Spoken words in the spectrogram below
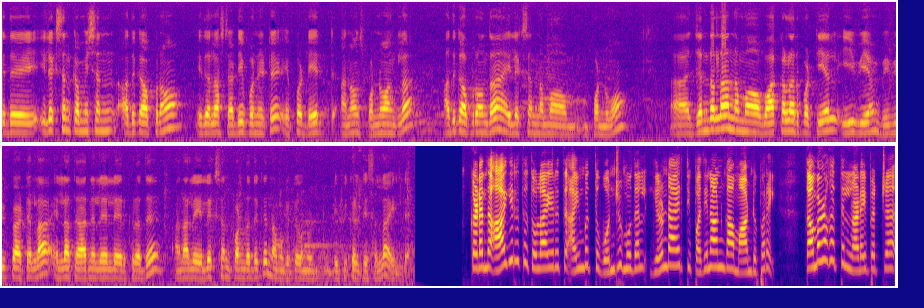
இது எலெக்ஷன் கமிஷன் அதுக்கப்புறம் இதெல்லாம் ஸ்டடி பண்ணிவிட்டு எப்போ டேட் அனௌன்ஸ் பண்ணுவாங்களோ அதுக்கப்புறம் தான் எலெக்ஷன் நம்ம பண்ணுவோம். ஜென்ரலாக நம்ம வாக்காளர் பட்டியல் இவிஎம் விவிபேட் எல்லாம் எல்லா தயார் நிலையில் இருக்கிறது. அதனால் எலெக்ஷன் பண்ணுறதுக்கு நம்மக்கிட்ட ஒன்றும் டிஃபிகல்ட்டிஸ் எல்லாம் இல்லை. கடந்த ஆயிரத்து தொள்ளாயிரத்து ஐம்பத்து ஒன்று முதல் இரண்டாயிரத்தி பதினான்காம் ஆண்டு வரை தமிழகத்தில் நடைபெற்ற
